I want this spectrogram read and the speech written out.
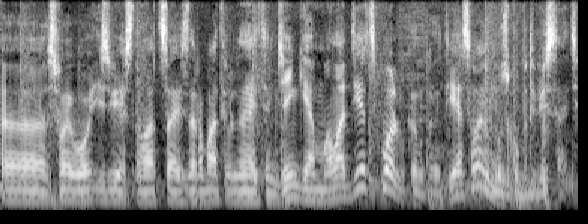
э, своего известного отца и зарабатывали на этом деньги. А молодец, Вольфганг, говорит, я свою музыку буду писать.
